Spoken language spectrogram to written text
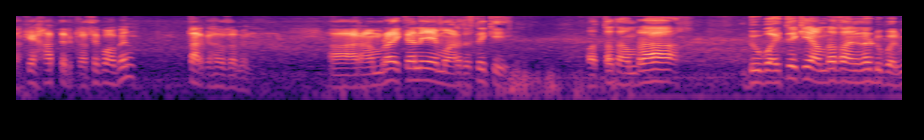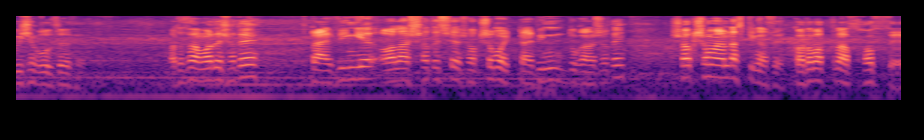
যাকে হাতের কাছে পাবেন তার কাছে যাবেন। আর আমরা এখানে মারতে থেকে, অর্থাৎ আমরা দুবাই থেকে, আমরা জানি না দুবাইয়ের বিষয়ে বলতেছে অথচ আমাদের সাথে টাইপিংয়ে ওলার সাথে সে সবসময় টাইপিং দোকানের সাথে সবসময় আন্ডারস্ট্যান্ডিং আছে, কথাবার্তা হচ্ছে।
